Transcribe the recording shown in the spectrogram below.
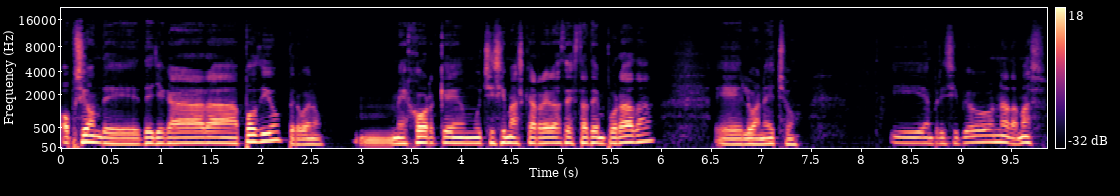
opción de, de llegar a podio, pero bueno, mejor que en muchísimas carreras de esta temporada, eh, lo han hecho. Y en principio nada más.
